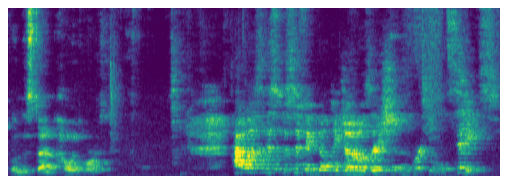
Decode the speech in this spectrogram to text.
to understand how it works. How is this specific building generalization working in cities?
